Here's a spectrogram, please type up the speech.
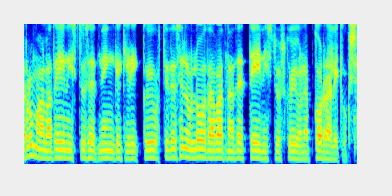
rumalateenistused ning kirikujuhtide sõnul loodavad nad, et teenistus kujuneb korralikuks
